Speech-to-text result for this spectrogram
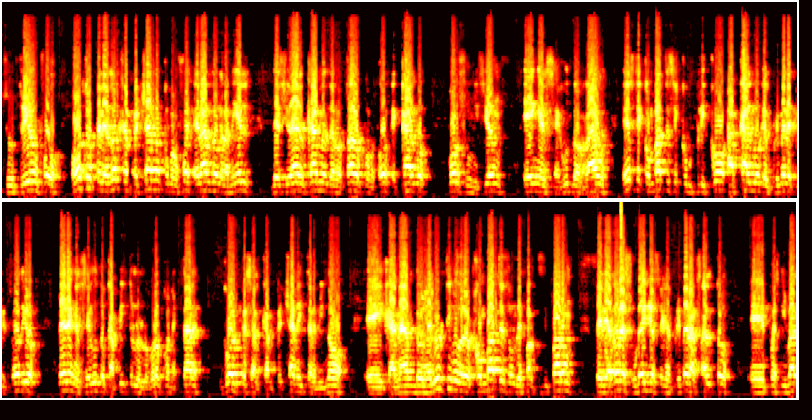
su triunfo. Otro peleador campechano como fue Gerardo Graniel de Ciudad del Carmen, derrotado por Jorge Calvo por su misión en el segundo round. Este combate se complicó a Calvo en el primer episodio, pero en el segundo capítulo logró conectar golpes al campechano y terminó eh, ganando. En el último de los combates donde participaron peleadores sureños en el primer asalto, eh, pues Iván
